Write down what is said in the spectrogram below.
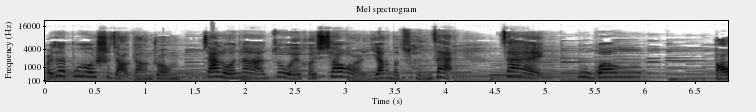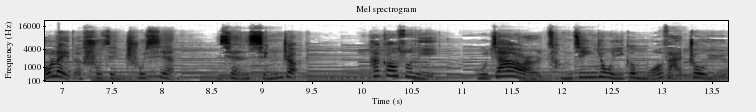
而在部落视角当中，加罗娜作为和肖尔一样的存在。在目光堡垒的附近出现，潜行着。他告诉你，古加尔曾经用一个魔法咒语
